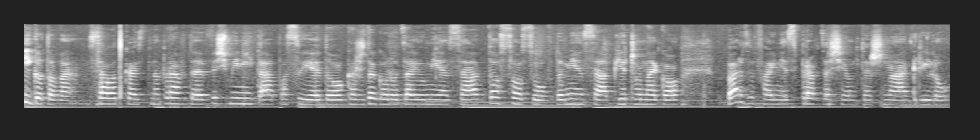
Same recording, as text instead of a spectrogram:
I gotowe. Sałatka jest naprawdę wyśmienita, pasuje do każdego rodzaju mięsa, do sosów, do mięsa pieczonego. Bardzo fajnie sprawdza się też na grillu.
